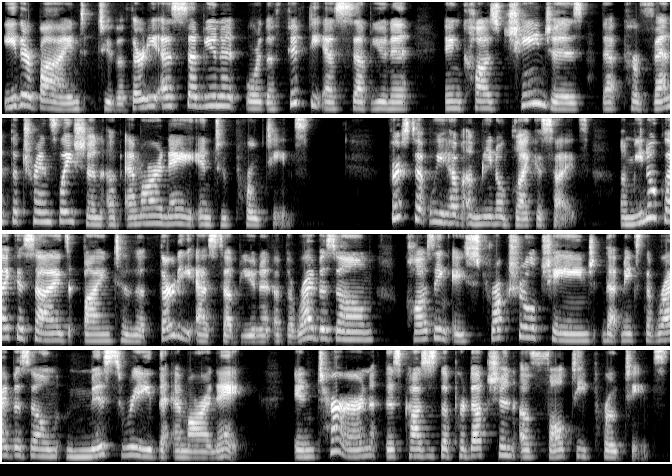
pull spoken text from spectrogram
either bind to the 30S subunit or the 50S subunit and cause changes that prevent the translation of mRNA into proteins. First up, we have aminoglycosides. Aminoglycosides bind to the 30S subunit of the ribosome, causing a structural change that makes the ribosome misread the mRNA. In turn, this causes the production of faulty proteins.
